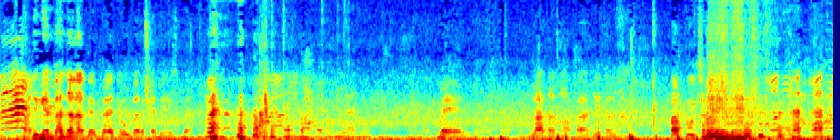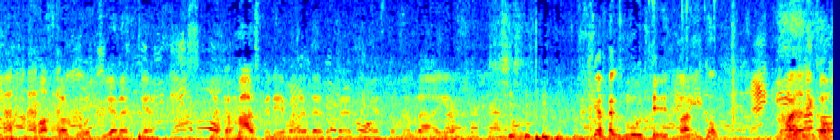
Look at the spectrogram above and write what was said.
Nem, Pedig én benne lennék be egy óverkedésbe. nem hiányok. Miért? Láttad már feltételes? Úgyhogy Pasztal volt ilyenekkel. Nekem másfél éve lehetett a feltékeztem, nem ráér? Nekem meg múlt hét. Márikó? Hanyadika?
